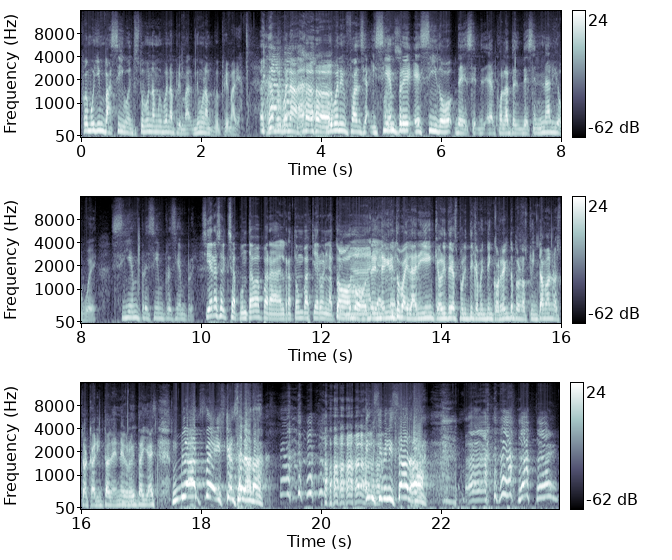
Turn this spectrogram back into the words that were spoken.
fue muy invasivo. Entonces tuve una muy buena primaria, una muy primaria, una muy buena, muy buena infancia. Y siempre he sido de, de escenario, güey. Siempre, siempre, siempre. Si eras el que se apuntaba para el ratón vaquero en la Todo, primaria, del todo negrito bailarín, que ahorita ya es políticamente incorrecto, pero nos pintaban nuestra carita de negro. Ahorita ya es Blackface cancelada. Invisibilizada.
